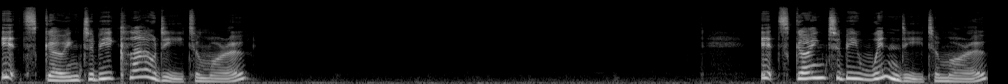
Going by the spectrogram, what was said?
It's going to be cloudy tomorrow. It's going to be windy tomorrow.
